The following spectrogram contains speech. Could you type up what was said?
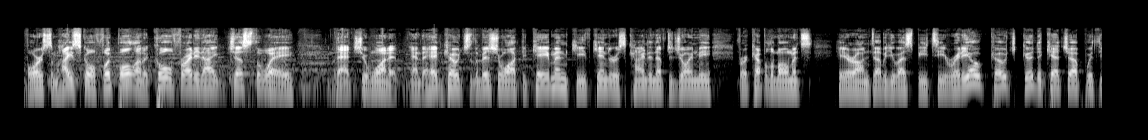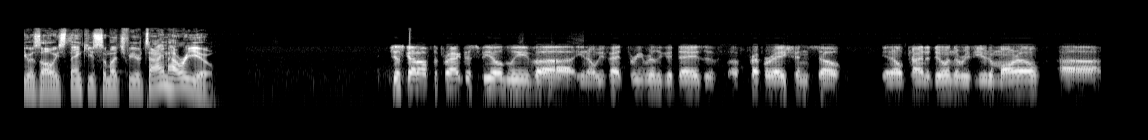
for some high school football on a cool Friday night, just the way that you want it. And the head coach of the Mishawaka Cavemen, Keith Kinder, is kind enough to join me for a couple of moments here on WSBT Radio. Coach, good to catch up with you as always. Thank you so much for your time. How are you? Just got off the practice field. We've uh, you know we've had three really good days of, of preparation. So you know, kind of doing the review tomorrow. Uh,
